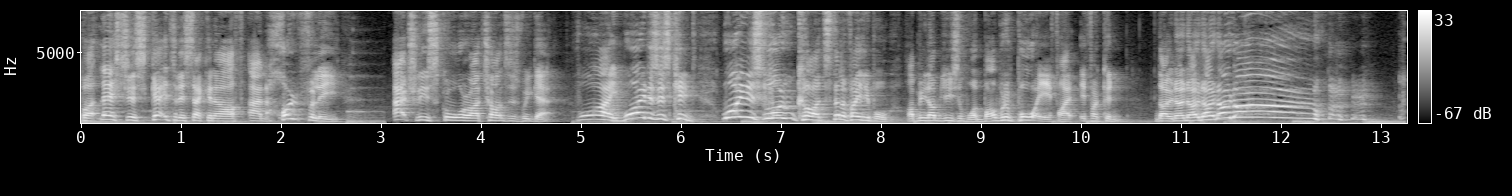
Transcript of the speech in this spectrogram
but let's just get into the second half and hopefully actually score our chances we get. Why? Why does this kid... Why is loan card still available? I mean, I'm using one, but I would have bought it if I if I couldn't. No, no, no, no, no, no!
